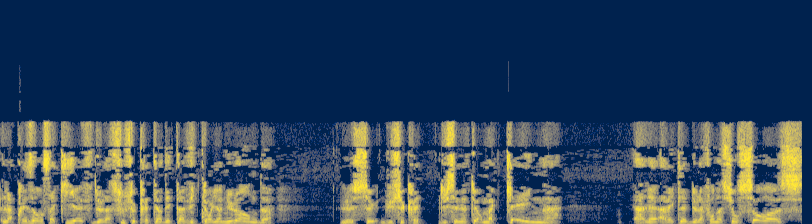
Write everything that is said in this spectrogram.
la présence à Kiev de la sous-secrétaire d'État Victoria Nuland, du, du sénateur McCain, avec l'aide de la fondation Soros.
